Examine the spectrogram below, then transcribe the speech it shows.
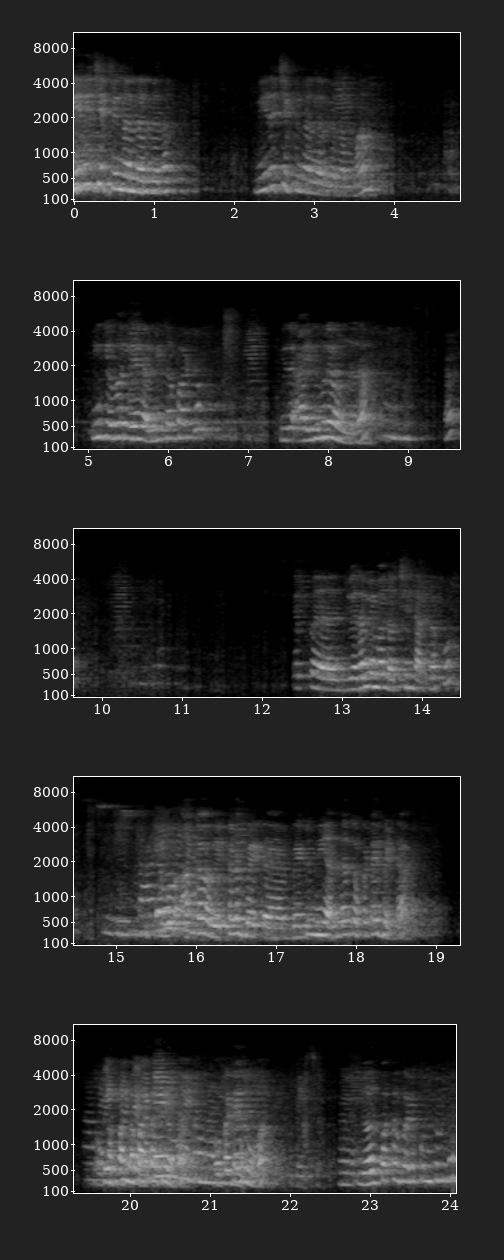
మీరే చెప్పింది అన్నారు కదా. మీరే చెప్పింది అన్నారు కదమ్మా? ఇంకెవరు లేరా మీతో పాటు? మీరు ఐదుగురే ఉన్నారా? జ్వరం ఏమైనా వచ్చింది అక్కకు? అక్క ఎక్కడ బెడ్ బెడ్ మీ అందరికి ఒకటే బెడ్డా? ఒకటే రూమా. ఎవరి పక్క పడుకుంటుండే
